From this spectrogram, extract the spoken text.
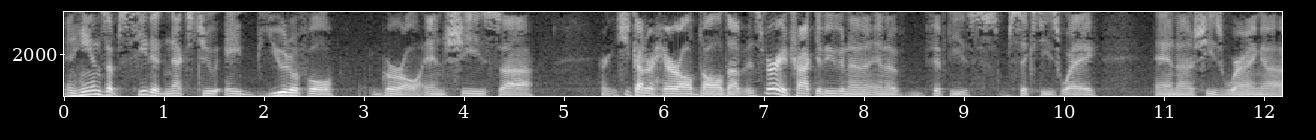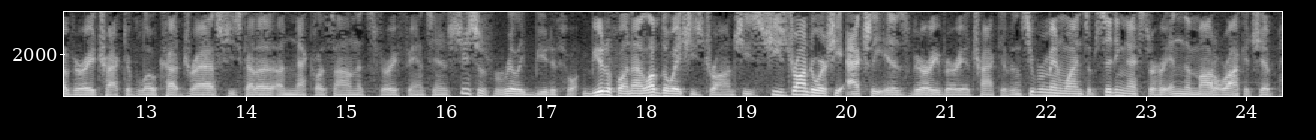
and he ends up seated next to a beautiful girl, and she's uh, her, she's got her hair all dolled up. It's very attractive, even in a, 50s, 60s way and uh, she's wearing a, a, very attractive low cut dress. She's got a, a, necklace on that's very fancy. And she's just really beautiful, beautiful, and I love the way she's drawn. She's she's drawn to where she actually is very very attractive. And Superman winds up sitting next to her in the model rocket ship.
